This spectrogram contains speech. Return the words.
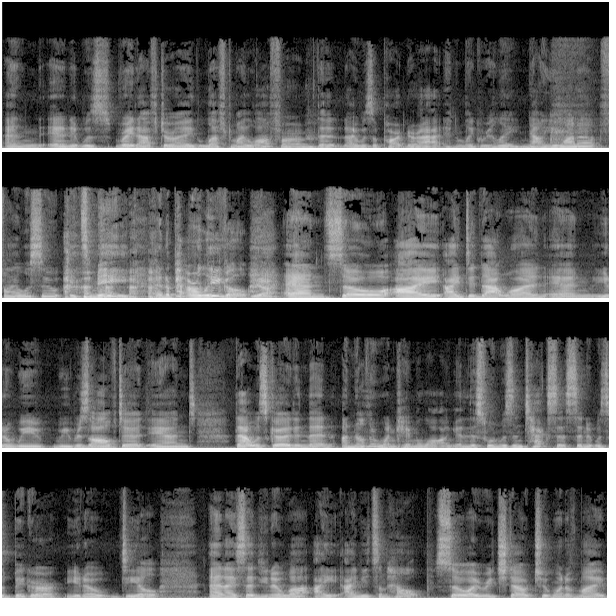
And and it was right after i left my law firm that i was a partner at. And i'm like really? Now you want to file a suit? It's me and a paralegal. Yeah. And so i i did that one and you know we we resolved it. And that was good and then another one came along and this one was in texas and it was a bigger you know deal And I said, you know what? I, I need some help. So I reached out to one of my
